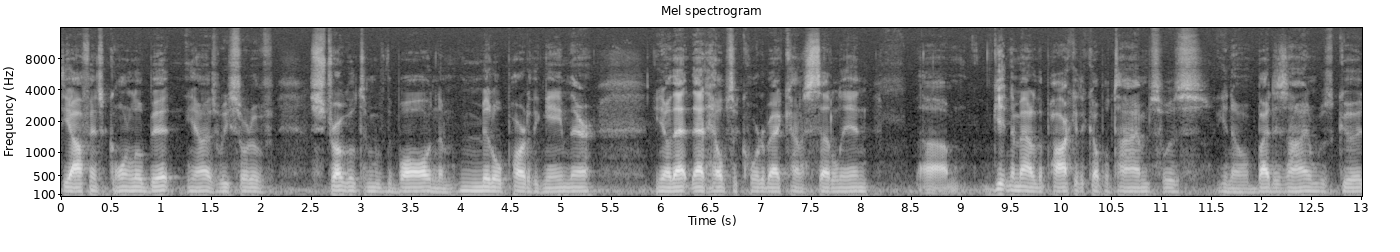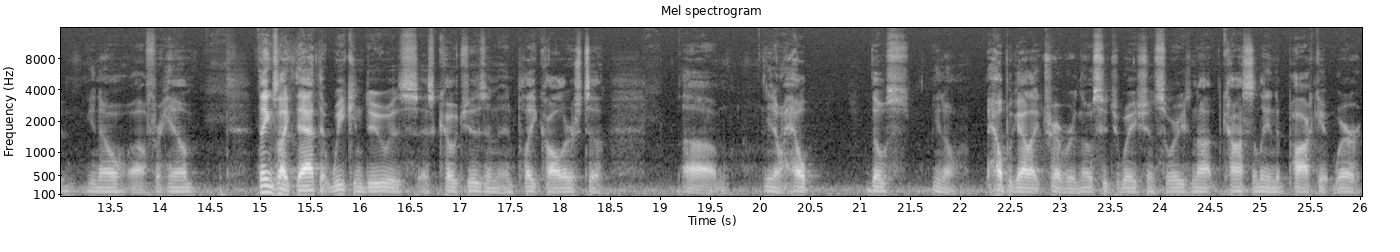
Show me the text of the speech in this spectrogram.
the offense going a little bit. You know, as we sort of struggled to move the ball in the middle part of the game there, you know that that helps a quarterback kind of settle in. Um, getting him out of the pocket a couple times was, you know, by design was good, you know, uh, for him. Things like that that we can do as, as coaches and, and play callers to, um, you know, help those, you know, help a guy like Trevor in those situations where he's not constantly in the pocket where,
